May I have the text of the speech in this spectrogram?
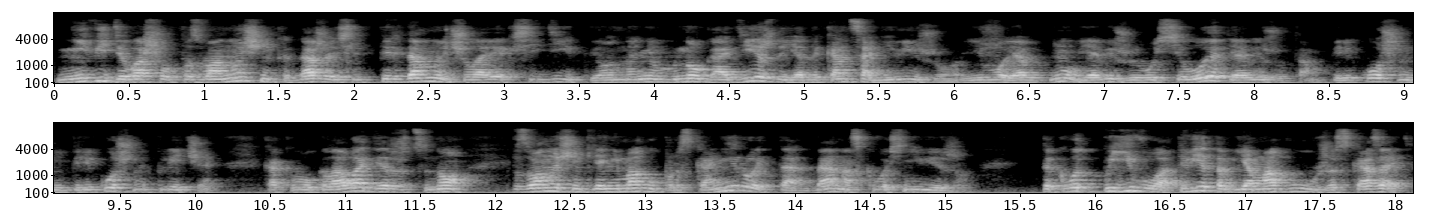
не видя вашего позвоночника, даже если передо мной человек сидит, и он на нем много одежды, я до конца не вижу его, я, ну, я вижу его силуэт, я вижу там перекошенные, перекошенные плечи, как его голова держится, но позвоночник я не могу просканировать так, да, насквозь не вижу. Так вот, по его ответам я могу уже сказать,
